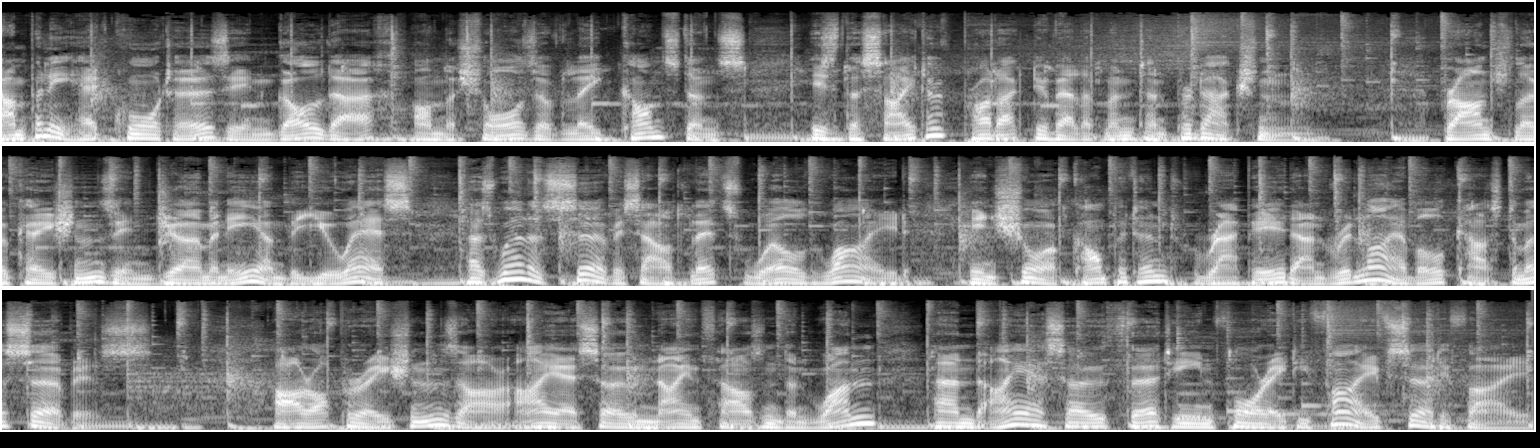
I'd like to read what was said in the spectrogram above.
Company headquarters in Goldach on the shores of Lake Constance is the site of product development and production. Branch locations in Germany and the US, as well as service outlets worldwide, ensure competent, rapid and reliable customer service. Our operations are ISO 9001 and ISO 13485 certified.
